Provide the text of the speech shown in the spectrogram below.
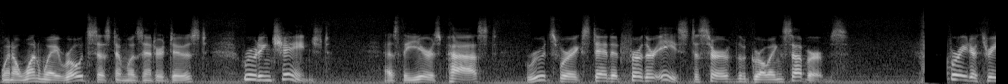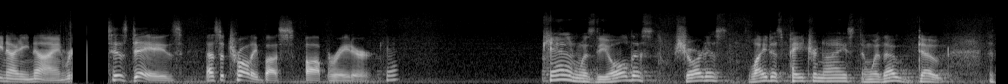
when a one way road system was introduced, routing changed. As the years passed, routes were extended further east to serve the growing suburbs. Operator 399 records his days as a trolleybus operator. Cannon was the oldest, shortest, lightest patronized, and without doubt the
